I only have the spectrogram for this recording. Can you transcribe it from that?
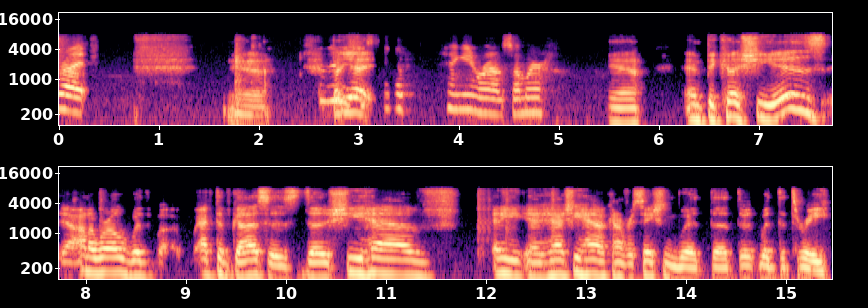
right. Yeah, But yeah- she's kind of hanging around somewhere. yeah. And because she is on a world with active goddesses, does she have any? Has she had a conversation with the, the with the three?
